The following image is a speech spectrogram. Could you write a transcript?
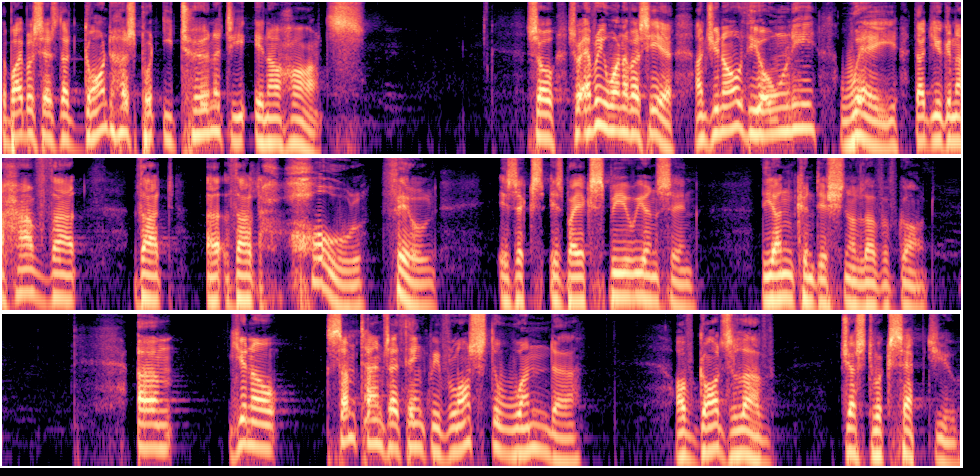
the Bible says that God has put eternity in our hearts. So, so every one of us here, and you know, the only way that you're going to have that, that, uh, that hole filled is, ex- is by experiencing the unconditional love of God. Um, you know, sometimes I think we've lost the wonder of God's love just to accept you.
